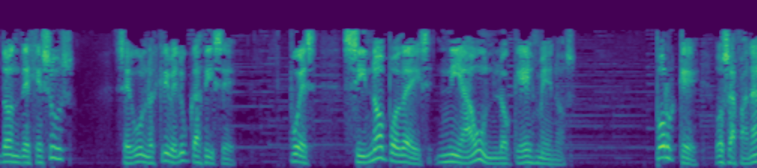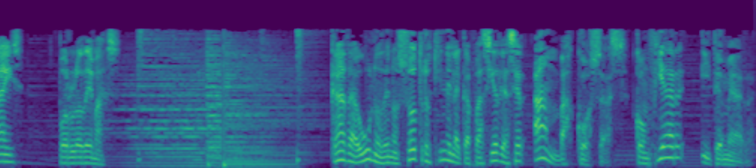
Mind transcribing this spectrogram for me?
donde Jesús, según lo escribe Lucas, dice, Pues si no podéis ni aún lo que es menos, ¿por qué os afanáis por lo demás. Cada uno de nosotros tiene la capacidad de hacer ambas cosas, confiar y temer.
